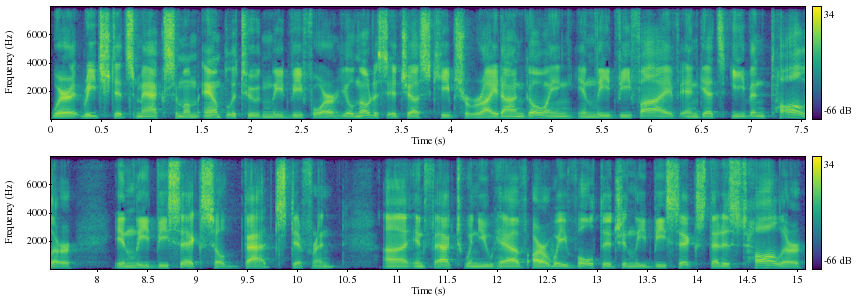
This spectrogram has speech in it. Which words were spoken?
where it reached its maximum amplitude in lead V4, you'll notice it just keeps right on going in lead V5 and gets even taller in lead V6. So that's different. Uh, in fact, when you have R wave voltage in lead V6 that is taller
